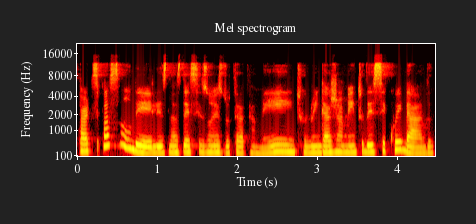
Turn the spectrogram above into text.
participação deles nas decisões do tratamento, no engajamento desse cuidado.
